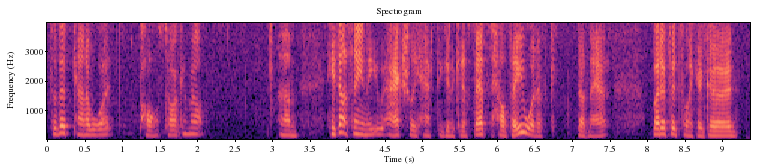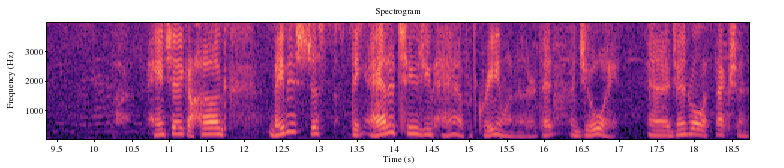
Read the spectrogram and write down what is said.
So that's kind of what Paul's talking about. Um, he's not saying that you actually have to give a kiss. That's how they would have done that. But if it's like a good handshake, a hug, maybe it's just the attitude you have with greeting one another, that a joy and a general affection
